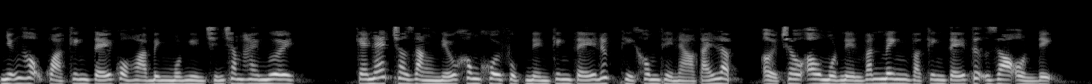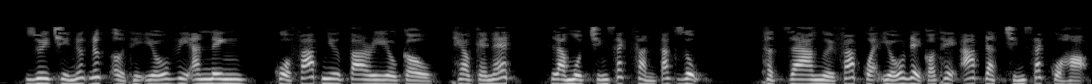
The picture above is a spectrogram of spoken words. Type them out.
những hậu quả kinh tế của hòa bình 1920. Kenneth cho rằng nếu không khôi phục nền kinh tế Đức thì không thể nào tái lập, ở châu Âu một nền văn minh và kinh tế tự do ổn định. Duy trì nước Đức ở thế yếu vì an ninh, của Pháp như Paris yêu cầu, theo Kenneth, là một chính sách phản tác dụng. Thật ra người Pháp quá yếu để có thể áp đặt chính sách của họ,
